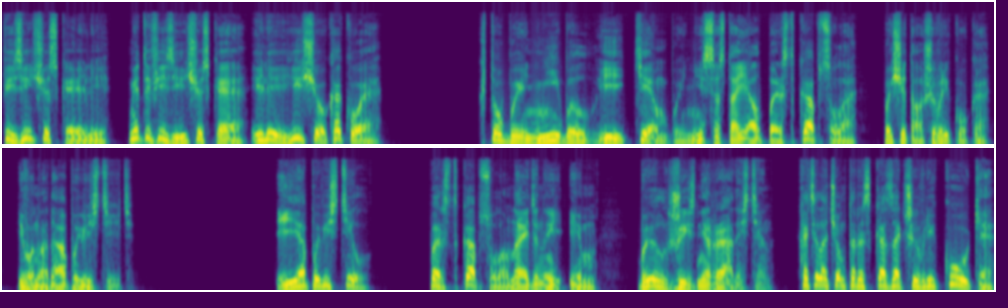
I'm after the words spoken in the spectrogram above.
Физическое или метафизическое, или еще какое. Кто бы ни был и кем бы ни состоял перст-капсула, посчитал Шеврикука, его надо оповестить. И оповестил. Перст-капсула, найденный им, был жизнерадостен Хотел о чем-то рассказать Шеврикуке,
